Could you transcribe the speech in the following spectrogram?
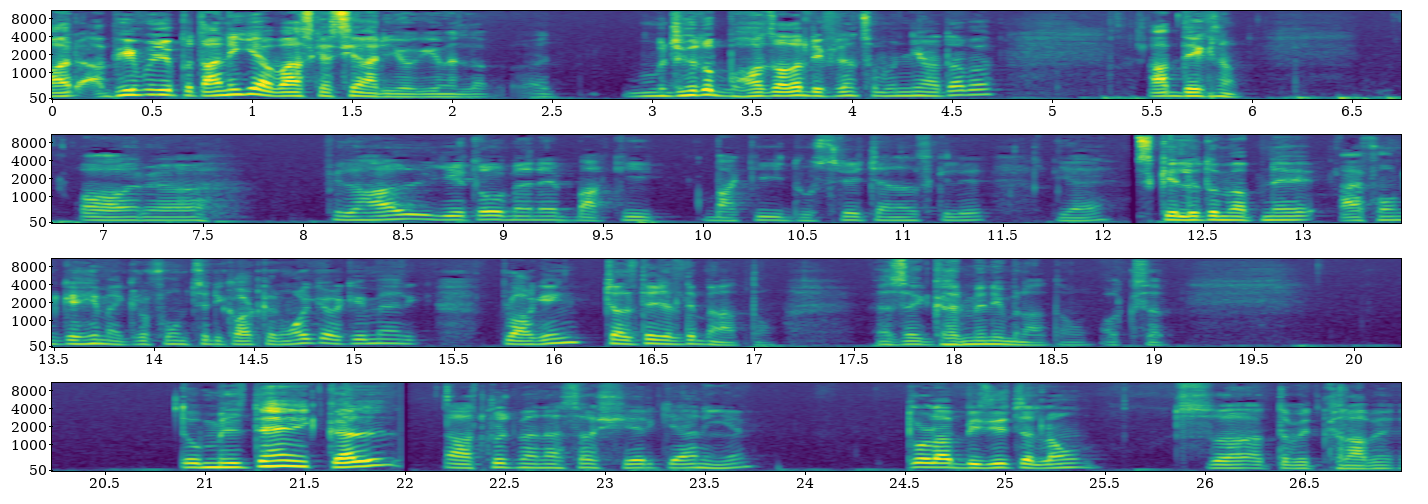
और अभी मुझे पता नहीं कि आवाज़ कैसे आ रही होगी मतलब मुझे तो बहुत ज़्यादा डिफरेंस समझ नहीं आता पर आप देखना। और, फ़िलहाल ये तो मैंने बाकी बाकी दूसरे चैनल्स के लिए लिया है। इसके लिए तो मैं अपने आईफोन के ही माइक्रोफोन से रिकॉर्ड करूँगा, क्योंकि मैं ब्लॉगिंग चलते चलते बनाता हूँ। ऐसे घर में नहीं बनाता हूँ, अक्सर। तो मिलते हैं कल। आज कुछ मैंने ऐसा शेयर किया नहीं है। थोड़ा बिज़ी चल रहा हूँ तबीयत ख़राब है,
